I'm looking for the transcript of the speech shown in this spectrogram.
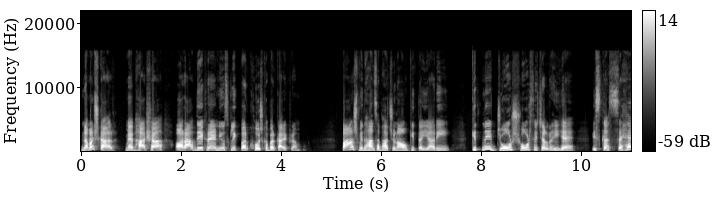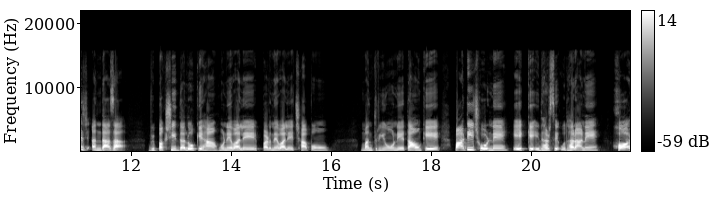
नमस्कार, मैं भाषा और आप देख रहे हैं न्यूज़ क्लिक पर खोज खबर कार्यक्रम। पाँच विधानसभा चुनाव की तैयारी कितने ज़ोर शोर से चल रही है, इसका सहज अंदाज़ा विपक्षी दलों के यहाँ होने वाले, पड़ने वाले छापों, मंत्रियों, नेताओं के पार्टी छोड़ने, एक के इधर से उधर आने और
